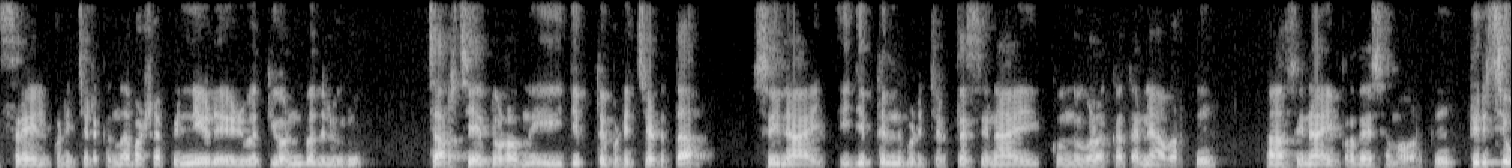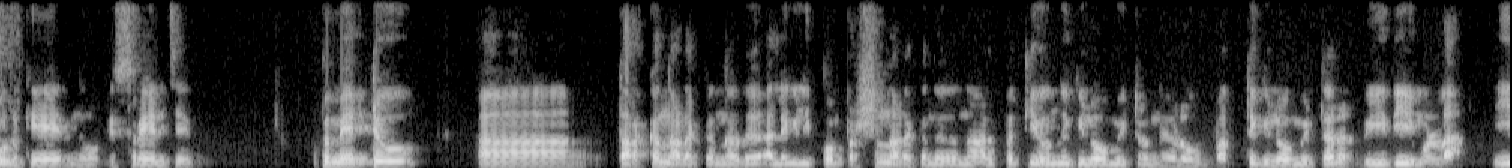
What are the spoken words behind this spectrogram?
ഇസ്രയേൽ പിടിച്ചെടുക്കുന്നത്. പക്ഷെ പിന്നീട് എഴുപത്തി ഒൻപതിൽ ഒരു ചർച്ചയെ തുടർന്ന് ഈജിപ്ത് പിടിച്ചെടുത്ത സിനായ് ഈജിപ്തിൽ നിന്ന് പിടിച്ചെടുത്ത സിനായ് കുന്നുകളൊക്കെ തന്നെ അവർക്ക് സിനായ് പ്രദേശം അവർക്ക് തിരിച്ചു കൊടുക്കുകയായിരുന്നു ഇസ്രയേൽ ചെയ്തത്. ഇപ്പം ഏറ്റവും തർക്കം നടക്കുന്നത് അല്ലെങ്കിൽ ഇപ്പം പ്രശ്നം നടക്കുന്നത് നാൽപ്പത്തി ഒന്ന് കിലോമീറ്റർ നീളവും പത്ത് കിലോമീറ്റർ വീതിയുമുള്ള ഈ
